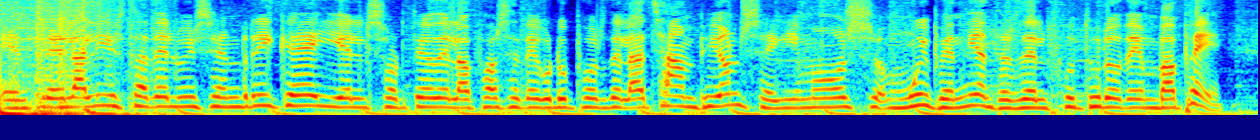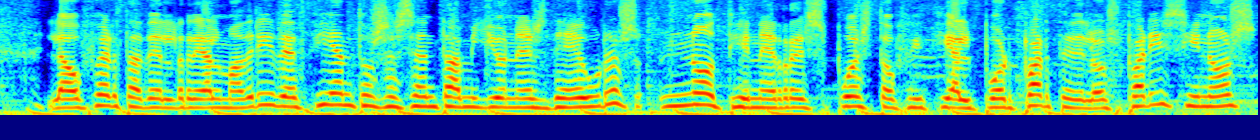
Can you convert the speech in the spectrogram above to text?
Entre la lista de Luis Enrique y el sorteo de la fase de grupos de la Champions, seguimos muy pendientes del futuro de Mbappé. La oferta del Real Madrid de 160 millones de euros no tiene respuesta oficial por parte de los parisinos,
